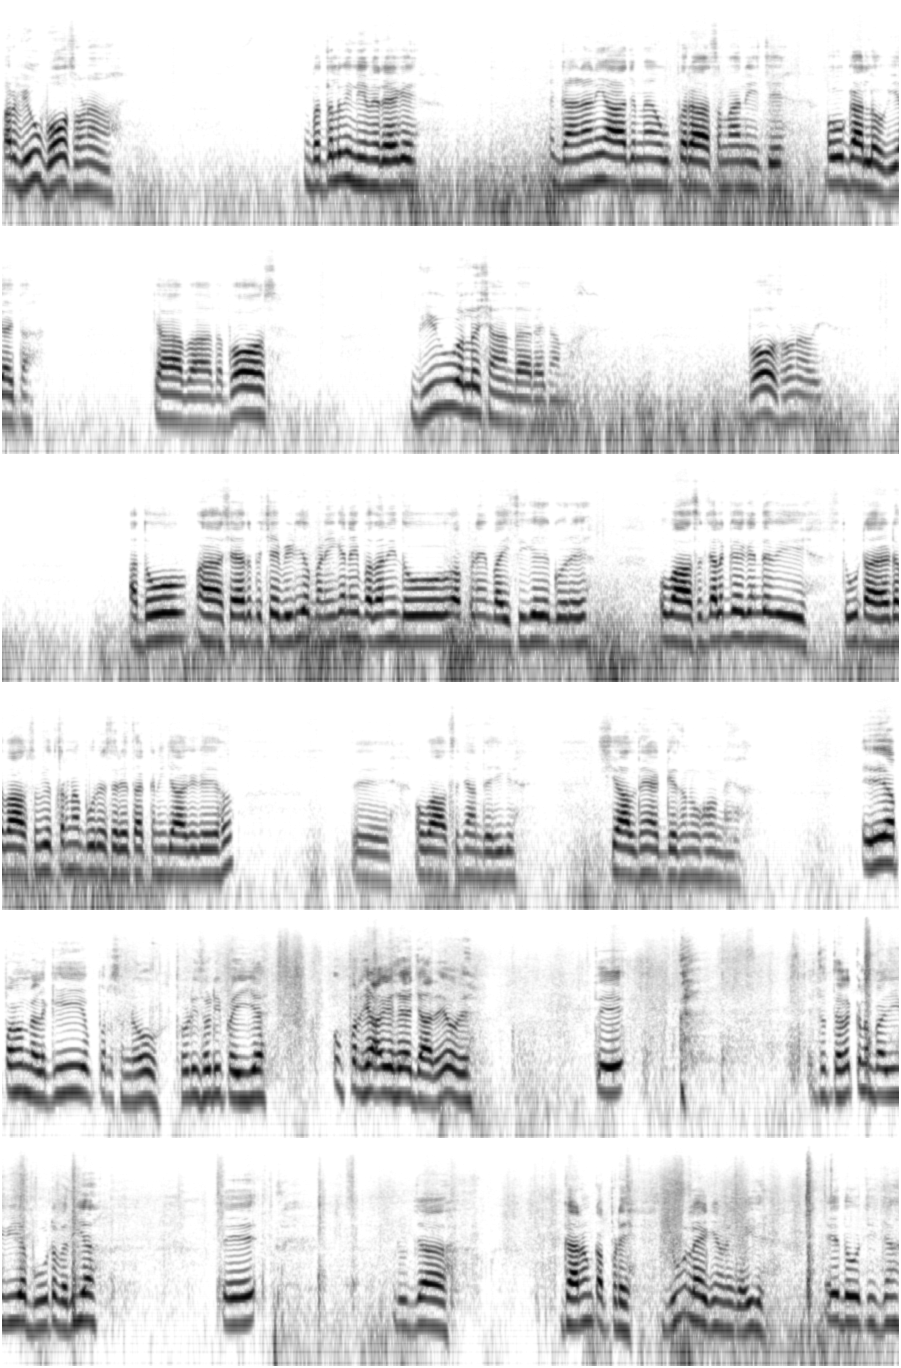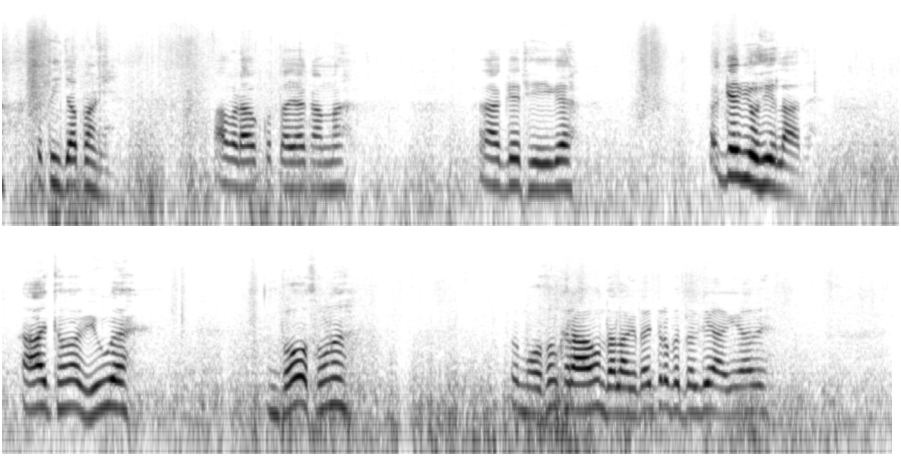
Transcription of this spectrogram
ਪਰ ਵਿਊ ਬਹੁਤ ਸੋਹਣਾ ਬੱਦਲ ਵੀ ਨੀਵੇਂ ਰਹਿ ਗਏ। ਗਾਣਾ ਨਹੀਂ ਆਜ ਮੈਂ ਉੱਪਰ ਆਸਮਾਂ ਨੀਚੇ। ਉਹ ਗੱਲ ਹੋ ਗਈ ਅੱਜ ਤਾਂ। ਕੀ ਬਾਤ ਬਹੁਤ ਵਿਊ ਵੱਲੋਂ ਸ਼ਾਨਦਾਰ ਹੈ ਕੰਮ। ਬਹੁਤ ਸੋਹਣਾ ਵੀ ਆ ਦੋ ਸ਼ਾਇਦ ਪਿੱਛੇ ਵੀਡੀਓ ਬਣੀ ਕਿ ਨਹੀਂ ਪਤਾ ਨਹੀਂ, ਦੋ ਆਪਣੇ ਬਾਈ ਸੀਗੇ ਗੋਰੇ। ਉਹ ਵਾਪਸ ਚੱਲ ਗਏ, ਕਹਿੰਦੇ ਵੀ ਟੂ ਟਾਇਰਡ ਵਾਪਸ ਵੀ ਉਤਰਨਾ ਪੂਰੇ ਸਿਰੇ ਤੱਕ ਨਹੀਂ ਜਾ ਕੇ ਗਏ ਉਹ। ਤੇ ਉਹ ਵਾਪਸ ਜਾਂਦੇ ਸੀਗੇ। ਚੱਲਦੇ ਆ ਅੱਗੇ ਤੁਹਾਨੂੰ ਵਿਖਾਉਂਦੇ ਆ ਇਹ ਆਪਾਂ ਨੂੰ ਮਿਲ ਗਈ ਉੱਪਰ ਸਨੋ ਥੋੜੀ ਥੋੜੀ ਪਈ ਹੈ। ਉੱਪਰ ਜਾ ਕੇ ਸ਼ਾਇਦ ਜ਼ਿਆਦਾ ਹੋਵੇ। ਤੇ ਇੱਥੇ ਤਿਲਕਣ ਬਾਜੀ ਵੀ ਆ, ਬੂਟ ਵਧੀਆ। ਤੇ ਦੂਜਾ ਗਰਮ ਕੱਪੜੇ ਜ਼ਰੂਰ ਲੈ ਕੇ ਆਉਣੇ ਚਾਹੀਦੇ। ਇਹ ਦੋ ਚੀਜ਼ਾਂ ਤੇ ਤੀਜਾ ਪਾਣੀ। ਆ ਬੜਾ ਕੁੱਤਾ ਜਿਹਾ ਕੰਮ ਆ। ਅੱਗੇ ਠੀਕ ਹੈ ਅੱਗੇ ਵੀ ਉਹੀ ਹਾਲਾਤ ਹੈ ਆ ਇੱਥੋਂ ਦਾ ਵਿਊ ਹੈ ਬਹੁਤ ਸੋਹਣਾ। ਮੌਸਮ ਖਰਾਬ ਹੁੰਦਾ ਲੱਗਦਾ, ਇੱਧਰ ਬੱਦਲ ਜਿਹਾ ਆ ਗਿਆ ਵੇ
